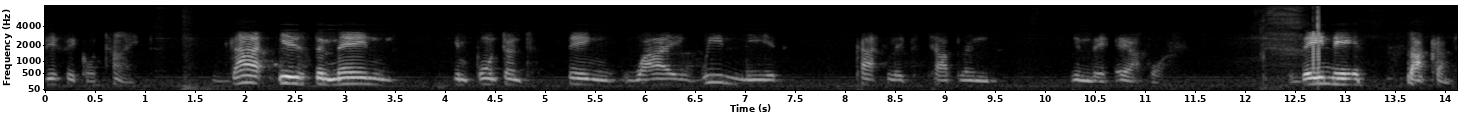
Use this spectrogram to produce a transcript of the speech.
difficult times. That is the main important thing why we need Catholic chaplains in the Air Force. They need sacraments.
